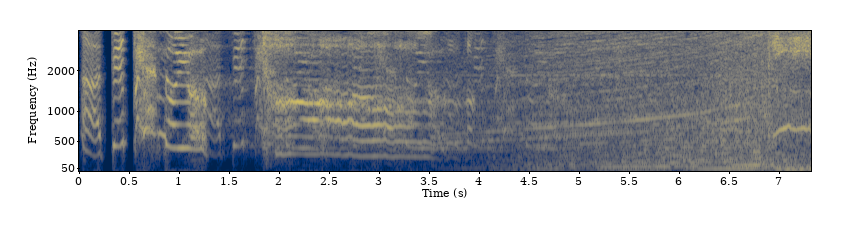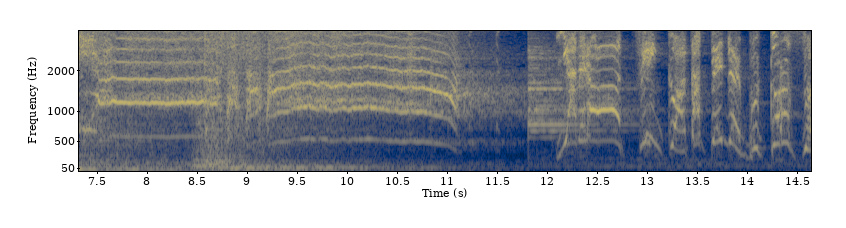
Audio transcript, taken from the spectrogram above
当ててんのよ当ててんのよやめろ!チンコ当たってんだよぶっ殺すぞ!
